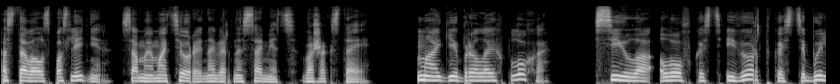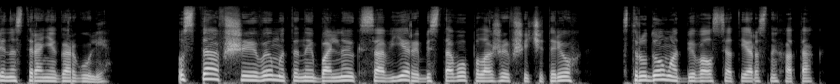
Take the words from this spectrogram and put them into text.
Оставалась последняя, самая матерая, наверное, самец, вожак стаи. Магия брала их плохо. Сила, ловкость и верткость были на стороне горгульи. Уставший, вымотанный, больной Ксавьер и без того положивший четырех, с трудом отбивался от яростных атак.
